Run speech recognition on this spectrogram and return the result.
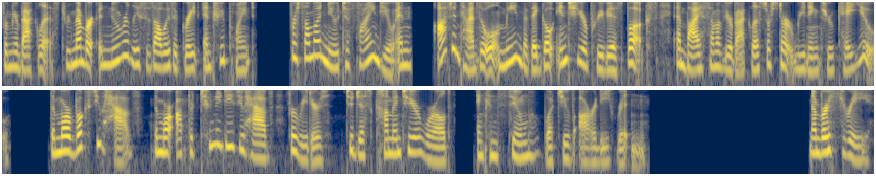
from your backlist. Remember, a new release is always a great entry point for someone new to find you. And oftentimes it will mean that they go into your previous books and buy some of your backlist or start reading through KU. The more books you have, the more opportunities you have for readers to just come into your world and consume what you've already written. Number three,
